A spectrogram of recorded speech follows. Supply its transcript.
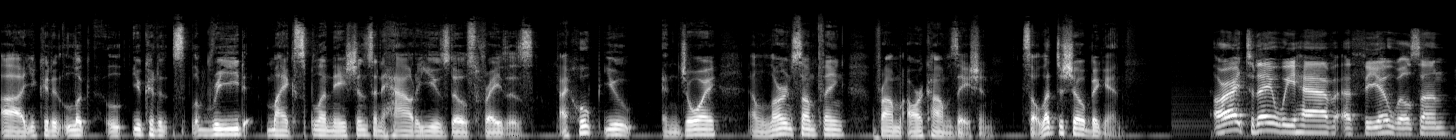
uh, you could look, you could read my explanations and how to use those phrases. I hope you enjoy and learn something from our conversation. So let the show begin. All right, today we have a Theo Wilson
